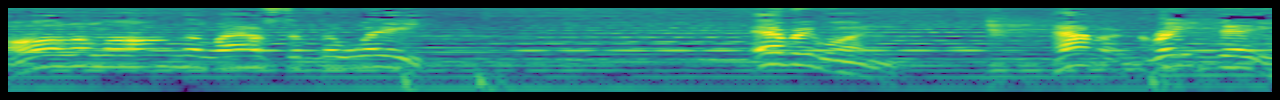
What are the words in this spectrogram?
all along the last of the way. Everyone, have a great day.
